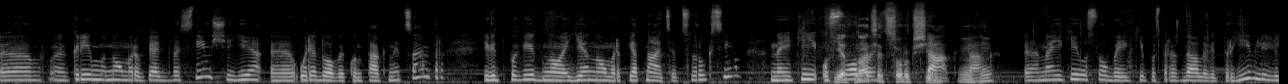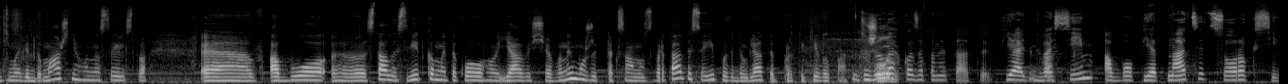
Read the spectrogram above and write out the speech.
е, крім номеру 527, ще є урядовий контактний центр, і відповідно є номер 1547, на який особи 1547. так, Мгм. так. Е, На які особи, які постраждали від торгівлі людьми, від домашнього насильства е, або е, стали свідками такого явища, вони можуть так само звертатися і повідомляти про такі випадки. Дуже Коли- легко запам'ятати: 527 або 1547.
